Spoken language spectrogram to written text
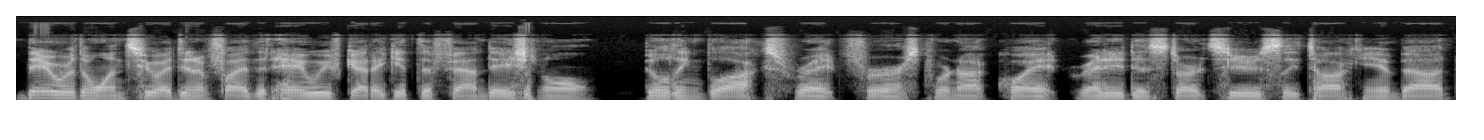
they were the ones who identified that, hey, we've got to get the foundational building blocks right first. We're not quite ready to start seriously talking about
